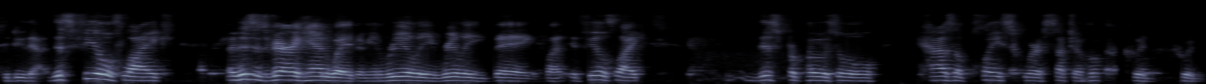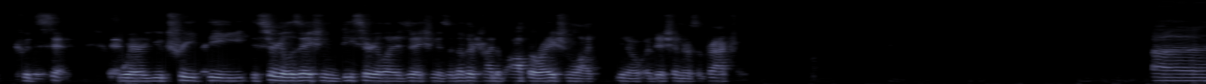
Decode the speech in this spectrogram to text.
to do that. This feels like, and this is very hand waved, I mean, really, really vague, but it feels like this proposal has a place where such a hook could could could sit, where you treat the, the serialization deserialization as another kind of operation like you know addition or subtraction. Uh,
